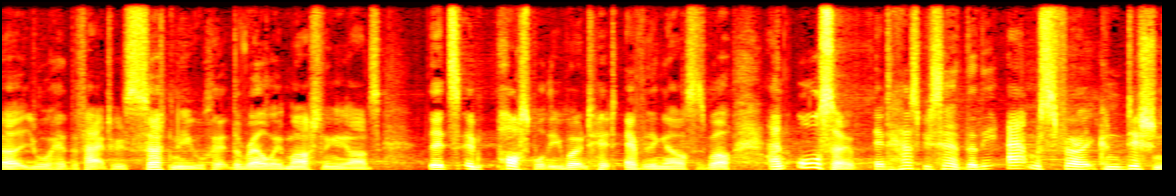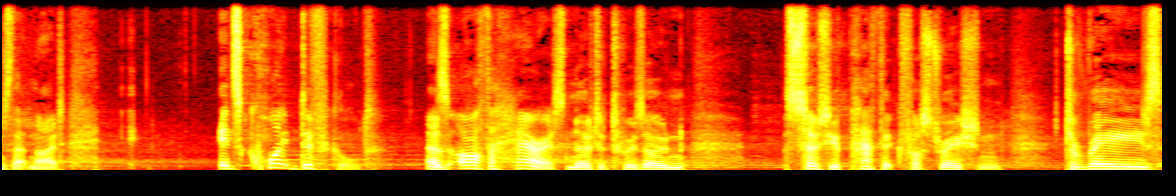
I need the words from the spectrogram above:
uh, you will hit the factories, certainly you will hit the railway marshalling yards. It's impossible that you won't hit everything else as well. And also, it has to be said that the atmospheric conditions that night, it's quite difficult, as Arthur Harris noted to his own sociopathic frustration to raise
